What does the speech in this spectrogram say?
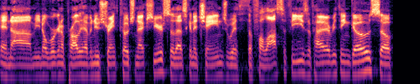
and um, you know we're going to probably have a new strength coach next year so that's going to change with the philosophies of how everything goes. So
